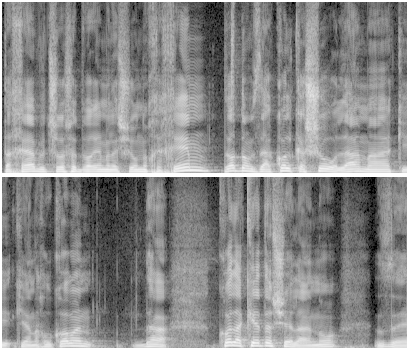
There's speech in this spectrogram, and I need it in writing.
אתה חייב את שלושת הדברים האלה שיהיו נוכחים. עוד פעם, זה הכל קשור, למה? כי, כי אנחנו כל הזמן, אתה יודע, כל הקטע שלנו זה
